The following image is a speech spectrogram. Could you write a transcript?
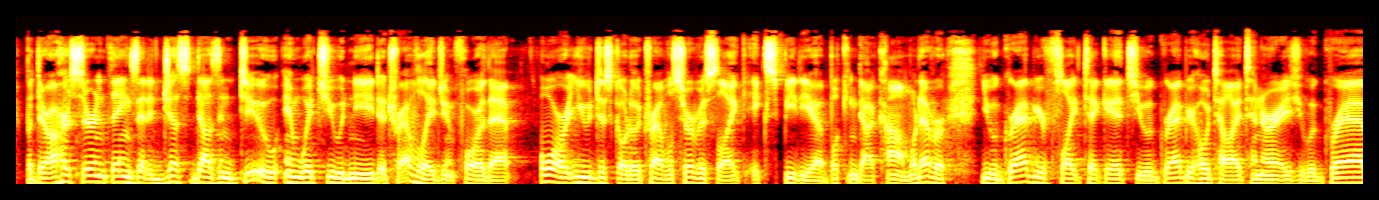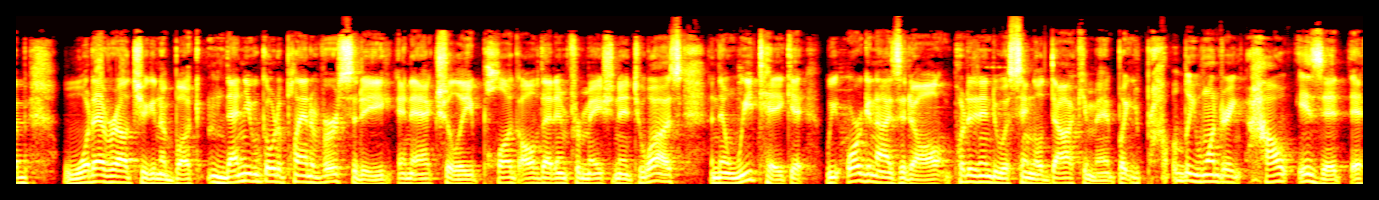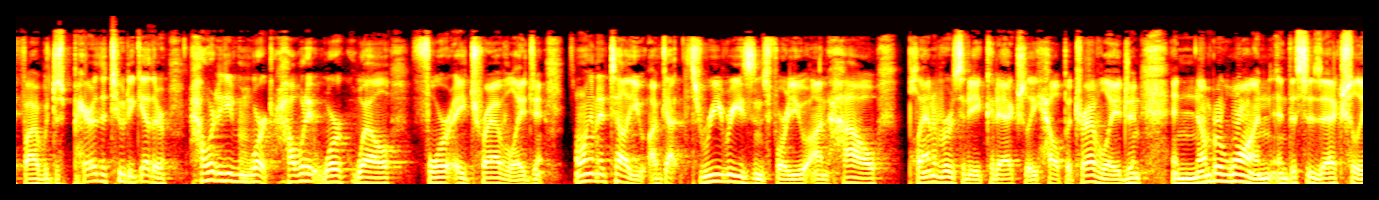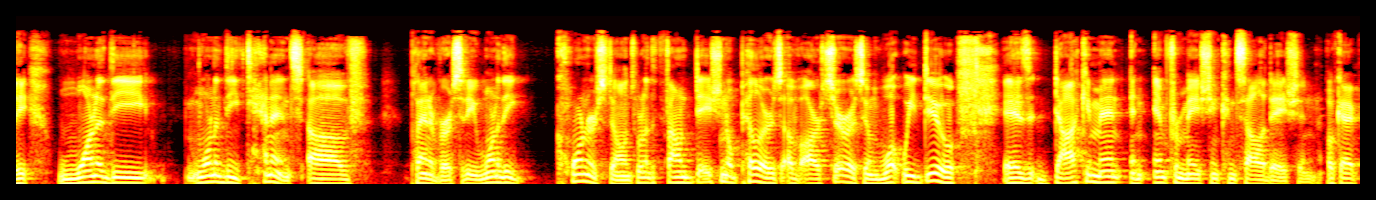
But there are certain things that it just doesn't do in which you would need a travel agent for that or you would just go to a travel service like Expedia, Booking.com, whatever. You would grab your flight tickets, you would grab your hotel itineraries, you would grab whatever else you're going to book. And then you would go to Planiversity and actually plug all that information into us. And then we take it, we organize it all, put it into a single document. But you're probably wondering, how is it if I would just pair the two together? How would it even work? How would it work well for a travel agent? I'm going to tell you, I've got three reasons for you on how Planiversity could actually help a travel agent. And number one, and this is actually one of the one of the tenets of Planiversity, one of the cornerstones, one of the foundational pillars of our service. And what we do is document and information consolidation. Okay.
